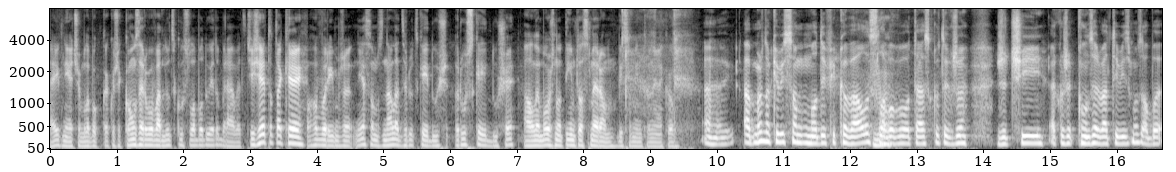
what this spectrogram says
hej, v niečom, lebo akože konzervovať ľudskú slobodu je dobrá vec. Čiže je to také, hovorím, že nie som znalec ruskej, duš, ruskej duše, ale možno týmto smerom by som im to nejako. A možno keby som modifikoval Slavovú otázku, takže že či akože konzervativizmus alebo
